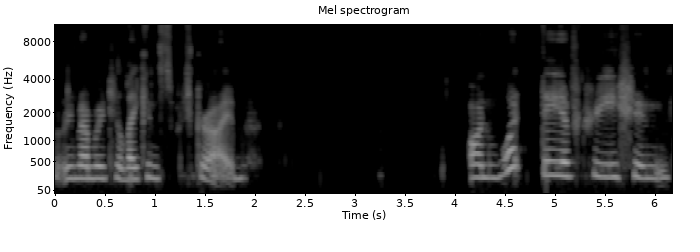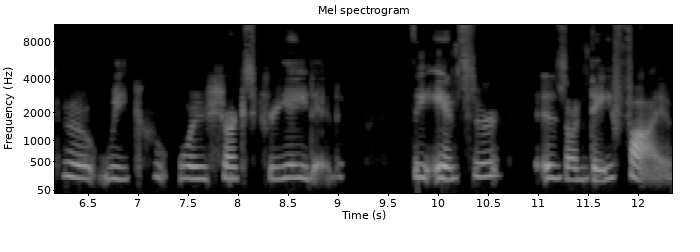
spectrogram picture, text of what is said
Remember to like and subscribe. On what day of creation week were sharks created? The answer is on day 5.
